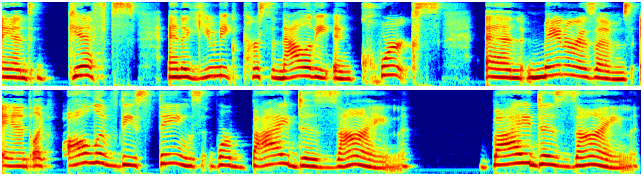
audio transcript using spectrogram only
and gifts and a unique personality and quirks and mannerisms and like all of these things were by design. By design,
